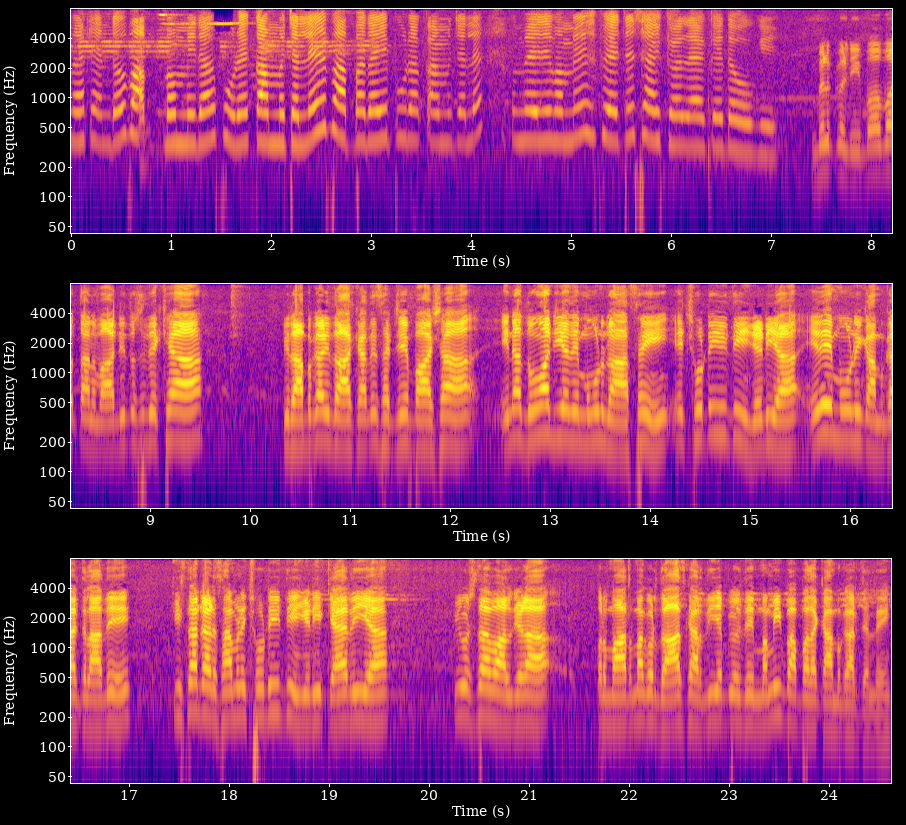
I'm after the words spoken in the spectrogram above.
ਮੈਂ ਕਹਿੰਦਾ ਪਾਪ- ਮੰਮੀ ਦਾ ਪੂਰੇ ਕੰਮ ਚੱਲੇ ਪਾਪਾ ਦਾ ਹੀ ਪੂਰਾ ਕੰਮ ਚੱਲੇ ਮੇਰੀ ਮੰਮੀ ਫਿਰ ਤੇ ਸਾਈਕਲ ਲੈ ਕੇ ਦਊਗੀ। ਬਿਲਕੁਲ ਜੀ ਬਹੁਤ ਬਹੁਤ ਧੰਨਵਾਦ ਜੀ। ਤੁਸੀਂ ਦੇਖਿਆ ਵੀ ਰੱਬ ਗਾੜੀ ਦਾਸ ਕਰਦੇ ਸੱਚੇ ਪਾਤਸ਼ਾਹ ਇਹਨਾਂ ਦੋਵਾਂ ਜੀਆਂ ਦੇ ਮੂੰਹ ਨੂੰ ਨਾ ਸਹੀ ਇਹ ਛੋਟੀ ਜਿਹੀ ਧੀ ਜਿਹੜੀ ਆ ਇਹਦੇ ਮੂੰਹ ਨੂੰ ਕੰਮ ਕਰ ਚਲਾ ਦੇ। ਕਿਸ ਤਰ੍ਹਾਂ ਤੁਹਾਡੇ ਸਾਹਮਣੇ ਛੋਟੀ ਜਿਹੀ ਧੀ ਜਿਹੜੀ ਕਹਿ ਰਹੀ ਆ ਵੀ ਉਸ ਦਾ ਵੱਲ ਜਿਹੜਾ ਪਰਮਾਤਮਾ ਕੋਲ ਅਰਦਾਸ ਕਰਦੀ ਆ ਵੀ ਉਸਦੇ ਮੰਮੀ ਪਾਪਾ ਦਾ ਕੰਮ ਕਰ ਚੱਲੇ।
